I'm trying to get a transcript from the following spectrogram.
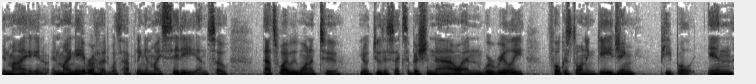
in my you know in my neighborhood, what's happening in my city, and so that's why we wanted to you know do this exhibition now, and we're really focused on engaging people in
